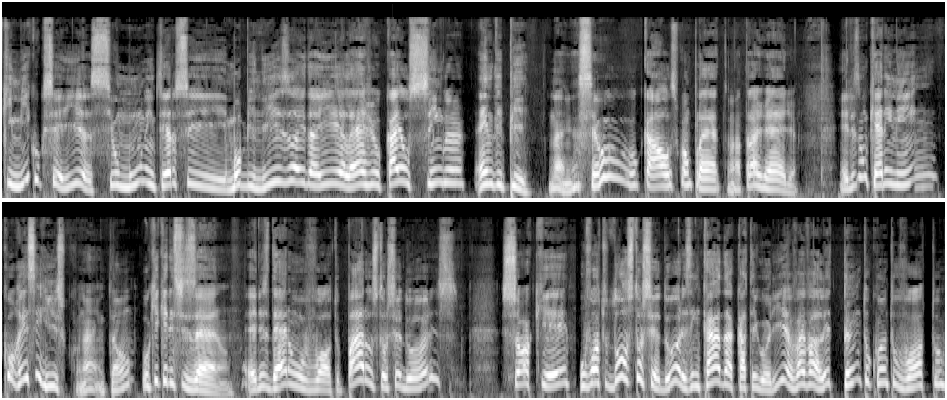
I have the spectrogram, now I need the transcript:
que mico que seria se o mundo inteiro se mobiliza e daí elege o Kyle Singler MVP? Né? Ia ser o, o caos completo, uma tragédia eles não querem nem correr esse risco, né? Então, o que, que eles fizeram? Eles deram o voto para os torcedores, só que o voto dos torcedores em cada categoria vai valer tanto quanto o voto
